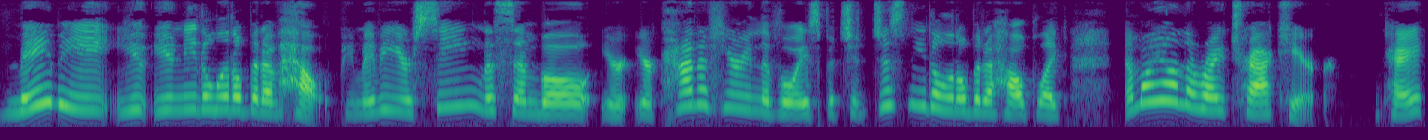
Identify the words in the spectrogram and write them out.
Maybe you, you need a little bit of help. Maybe you're seeing the symbol, you're you're kind of hearing the voice, but you just need a little bit of help. Like, am I on the right track here? Okay.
